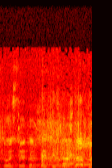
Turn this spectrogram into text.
Стой, стой, там же.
